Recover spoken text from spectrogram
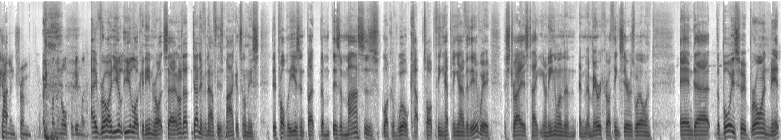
coming from from the north of England. Hey, Bryan, you, you lock it in, right? So, and I don't, don't even know if there's markets on this. There probably isn't, but the, there's a Masters, like a World Cup type thing happening over there where Australia's taking on England and, and America, I think's there as well. And, and uh, the boys who Bryan met,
